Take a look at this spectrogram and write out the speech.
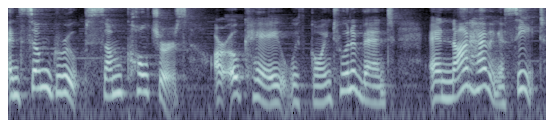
And some groups, some cultures are okay with going to an event and not having a seat.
